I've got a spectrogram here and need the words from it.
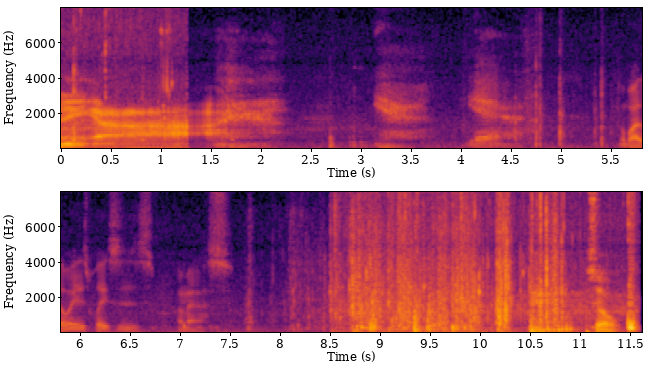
And then, ah. Yeah, yeah. Oh, by the way, this place is a mess. So, alright,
